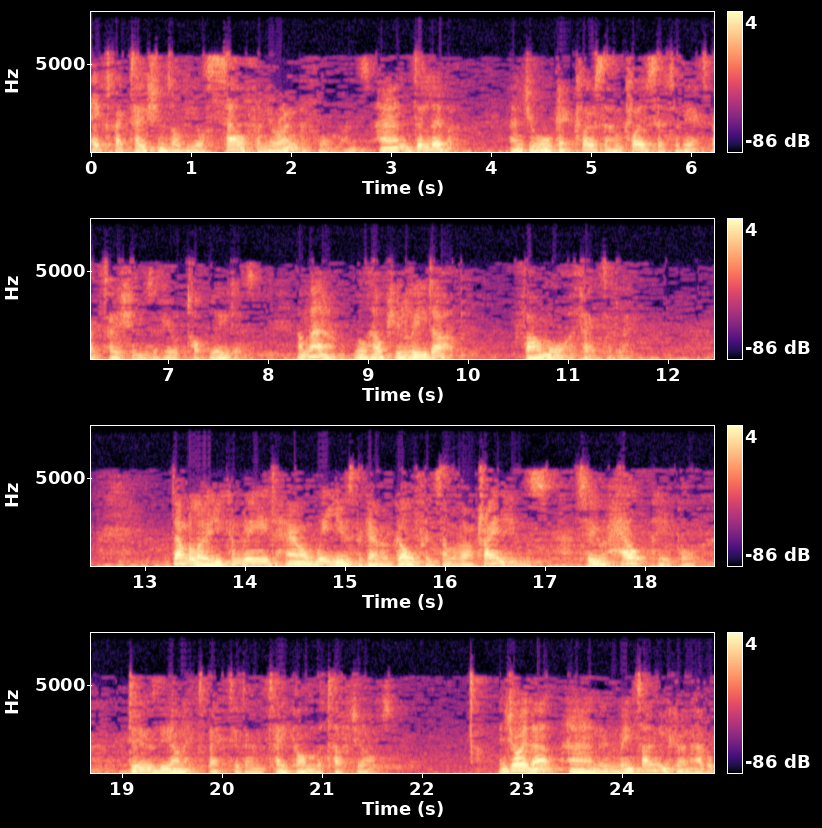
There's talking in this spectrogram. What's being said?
expectations of yourself and your own performance and deliver. And you will get closer and closer to the expectations of your top leaders. And that will help you lead up far more effectively. Down below you can read how we use the game of golf in some of our trainings to help people do the unexpected and take on the tough jobs. Enjoy that and in the meantime you go and have a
